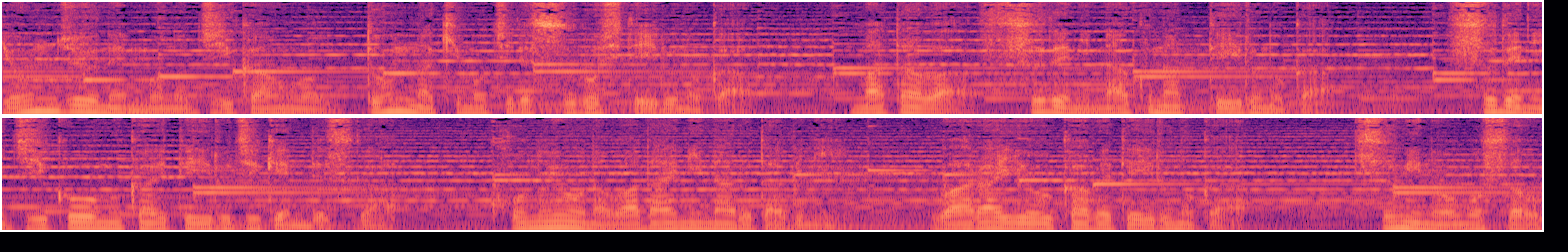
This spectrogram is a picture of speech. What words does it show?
40年もの時間をどんな気持ちで過ごしているのかまたはすでに亡くなっているのかすでに時効を迎えている事件ですがこのような話題になるたびに笑いを浮かべているのか罪の重さを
